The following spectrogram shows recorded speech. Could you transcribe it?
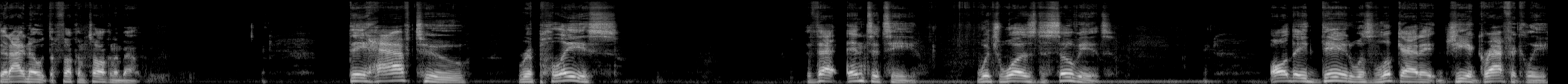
that I know what the fuck I'm talking about. They have to replace that entity, which was the Soviets. All they did was look at it geographically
